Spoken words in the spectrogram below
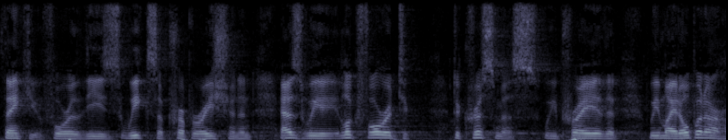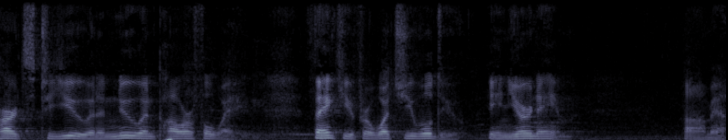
Thank you for these weeks of preparation. And as we look forward to, to Christmas, we pray that we might open our hearts to you in a new and powerful way. Thank you for what you will do. In your name, amen.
